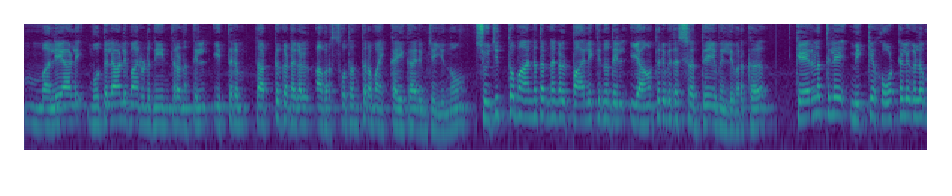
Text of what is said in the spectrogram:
മലയാളി മുതലാളിമാരുടെ നിയന്ത്രണത്തിൽ ഇത്തരം തട്ടുകടകൾ അവർ സ്വതന്ത്രമായി കൈകാര്യം ചെയ്യുന്നു. ശുചിത്വ മാനദണ്ഡങ്ങൾ പാലിക്കുന്നതിൽ യാതൊരുവിധ ശ്രദ്ധയുമില്ല ഇവർക്ക്. കേരളത്തിലെ മിക്ക ഹോട്ടലുകളും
